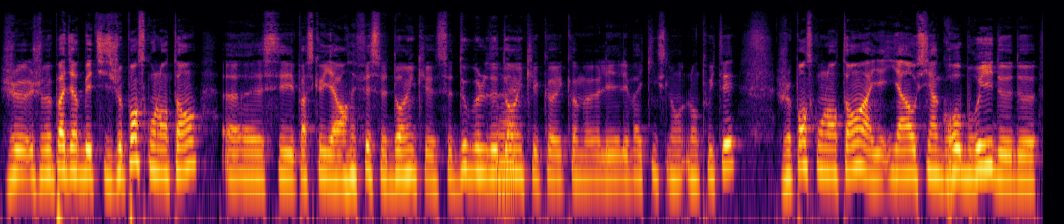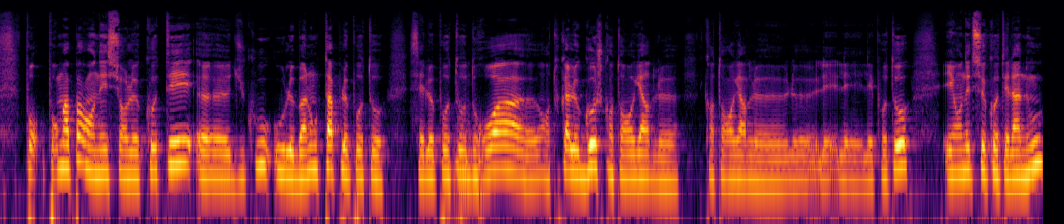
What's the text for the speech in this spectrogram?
Je, je veux pas dire de bêtises. Je pense qu'on l'entend. C'est parce qu'il y a en effet ce doink, ce double de Ouais. doink que- comme les, les Vikings l'ont l'ont tweeté. Je pense qu'on l'entend. Il y a aussi un gros bruit de, de... Pour, pour ma part, on est sur le côté euh, du coup où le ballon tape le poteau. C'est le poteau droit, euh, en tout cas le gauche quand on regarde le quand on regarde le, le- les, les, les poteaux. Et on est de ce côté-là nous.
